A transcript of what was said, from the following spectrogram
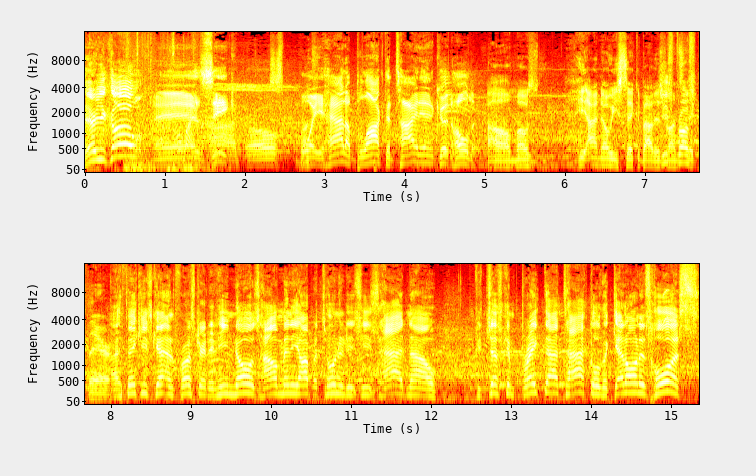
There you go. And oh Zeke, God, bro. boy, he had a block. The tight end couldn't hold it. Oh, Mos, he, I know he's sick about his He's run frust- stick there. I think he's getting frustrated. He knows how many opportunities he's had now. If he just can break that tackle to get on his horse.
